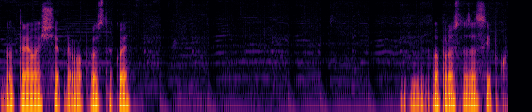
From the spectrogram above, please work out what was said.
Вот прям вообще прям вопрос такой. Вопрос на засыпку.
